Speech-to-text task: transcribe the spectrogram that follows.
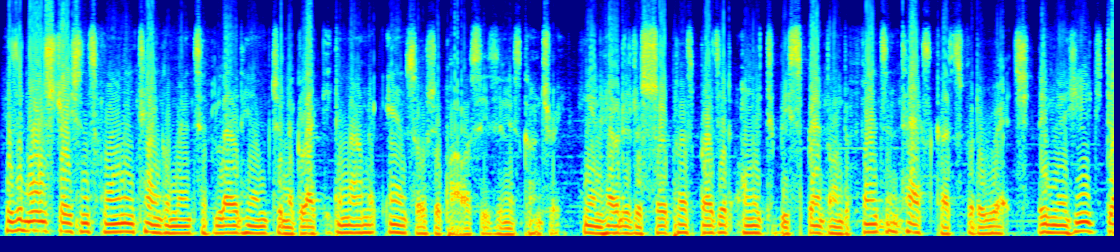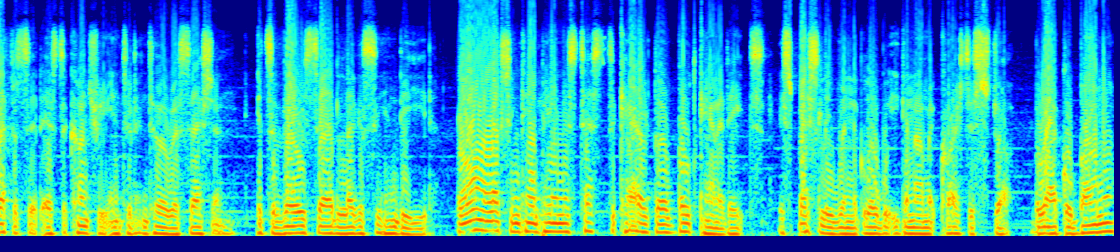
His administration's foreign entanglements have led him to neglect economic and social policies in his country. He inherited a surplus budget only to be spent on defense and tax cuts for the rich, leaving a huge deficit as the country entered into a recession. It's a very sad legacy indeed. The long election campaign has tested the character of both candidates, especially when the global economic crisis struck. Barack Obama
